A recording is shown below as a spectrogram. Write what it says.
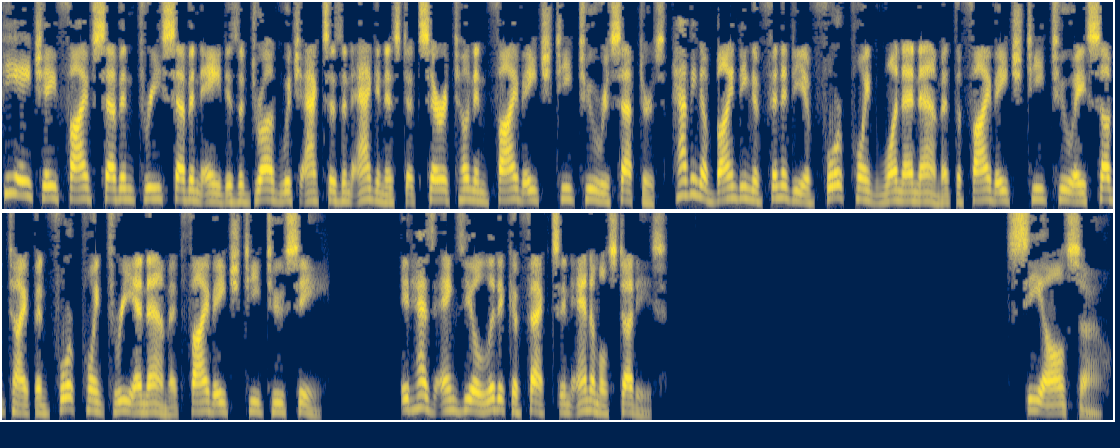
PHA 57378 is a drug which acts as an agonist at serotonin 5-HT2 receptors, having a binding affinity of 4.1 nm at the 5-HT2A subtype and 4.3 nm at 5-HT2C. It has anxiolytic effects in animal studies. See also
